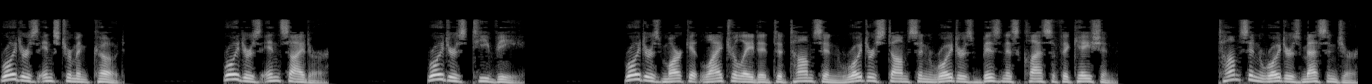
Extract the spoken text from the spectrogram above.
Reuters Instrument Code. Reuters Insider. Reuters TV Reuters Market Light related to Thomson Reuters Thomson Reuters Business Classification. Thomson Reuters Messenger.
